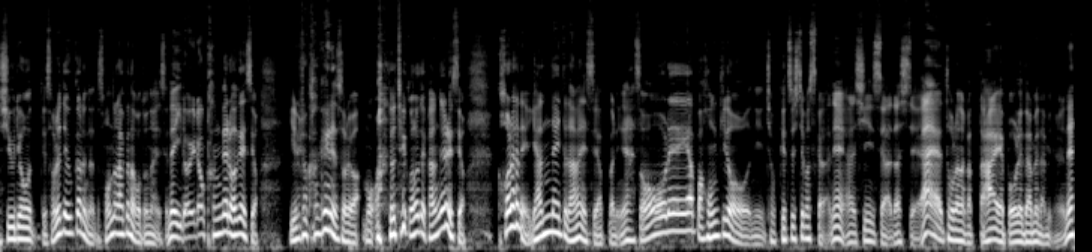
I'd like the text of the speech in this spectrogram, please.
終了ってそれで受かるなんてそんな楽なことないですよね。いろいろ考えるわけですよ。いろいろ考えるんです、それは。もう、あの手この手考えるんですよ。これはね、やんないとダメですよ、やっぱりね。それれやっぱ本気度に直結してますからね。審査出して、ああ、通らなかった。はい、やっぱ俺ダメだみたいなね。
